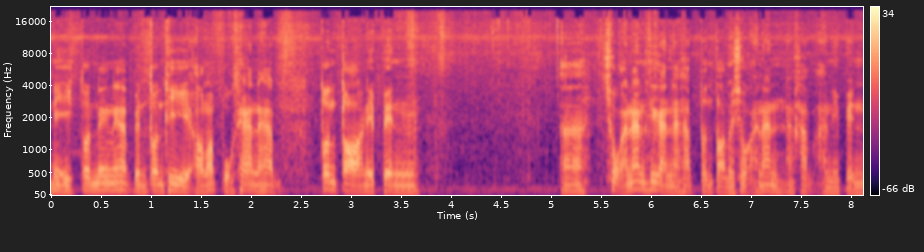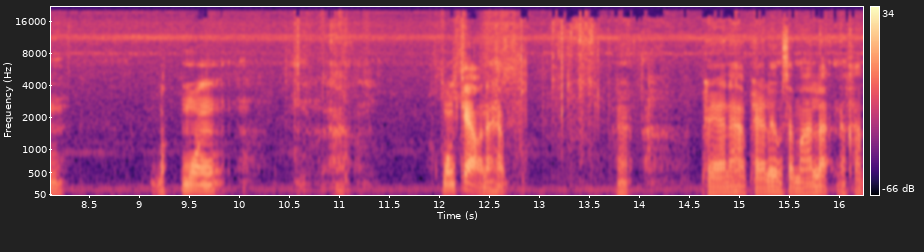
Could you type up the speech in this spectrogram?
นี่อีกต้นหนึงนะครับเป็นต้นที่เอามาปลูกแทนนะครับ ต้นต่อนี่เป็นโชคอันนั้นขึ้นกันนะครับ ต้นต่อเป็นโชคอันนั้นนะครับ อันนี้เป็นบักม่วงบักม่วงแก้วนะครับแผลนะครับแผลเริ่มสมานแล้วนะครับ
